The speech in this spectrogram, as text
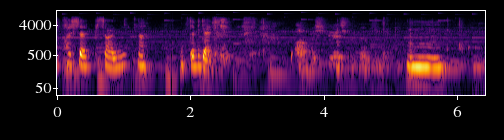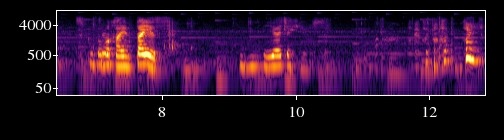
Arkadaşlar bir saniye. Heh. Geri geldik. 61'e çıktı. Hmm. Sıkıntı Baba kayıttayız. Video çekiyoruz. Hayır.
